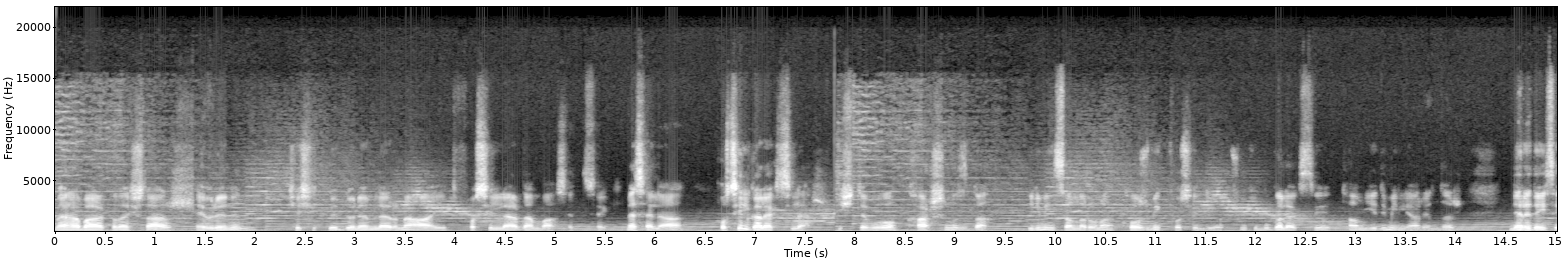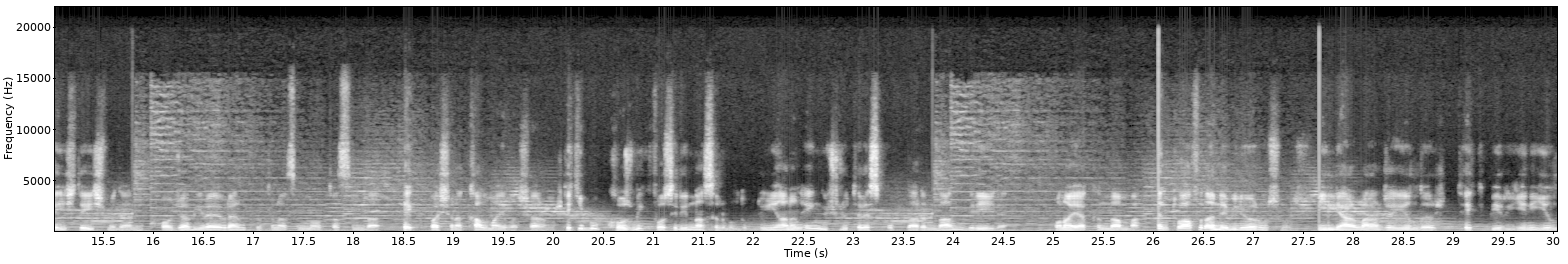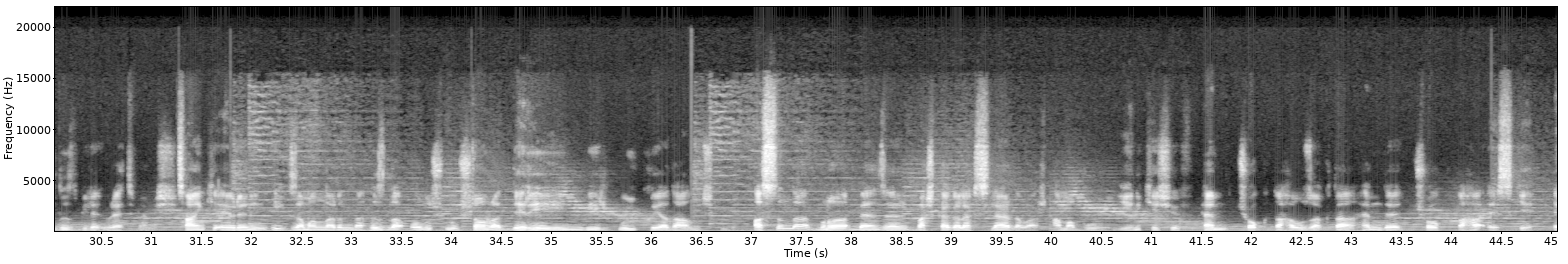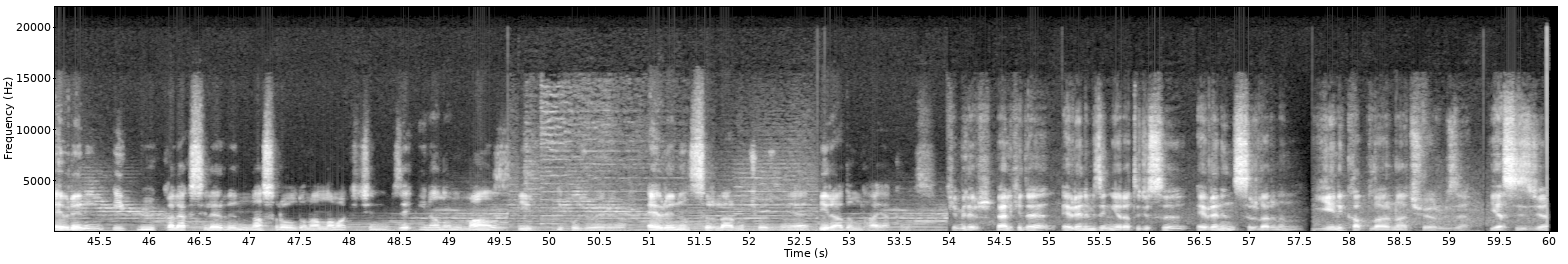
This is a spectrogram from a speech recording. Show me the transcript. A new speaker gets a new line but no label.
Merhaba arkadaşlar. Evrenin çeşitli dönemlerine ait fosillerden bahsetsek. Mesela fosil galaksiler. İşte bu karşınızda. Bilim insanları ona kozmik fosil diyor. Çünkü bu galaksi tam 7 milyar yıldır neredeyse hiç değişmeden koca bir evren fırtınasının ortasında tek başına kalmayı başarmış. Peki bu kozmik fosili nasıl bulduk? Dünyanın en güçlü teleskoplarından biriyle ona yakından bak. En tuhafı da ne biliyor musunuz? Milyarlarca yıldır tek bir yeni yıldız bile üretmemiş. Sanki evrenin ilk zamanlarında hızla oluşmuş sonra derin bir uykuya dalmış gibi. Aslında buna benzer başka galaksiler de var ama bu yeni keşif hem çok daha uzakta hem de çok daha eski. Evrenin ilk büyük galaksilerinin nasıl olduğunu anlamak için bize inanılmaz bir ipucu veriyor. Evrenin sırlarını çözmeye bir adım daha yakınız.
Kim bilir belki de evrenimizin yaratıcısı evrenin sırlarının yeni kapılarını açıyor bize. Ya sizce?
